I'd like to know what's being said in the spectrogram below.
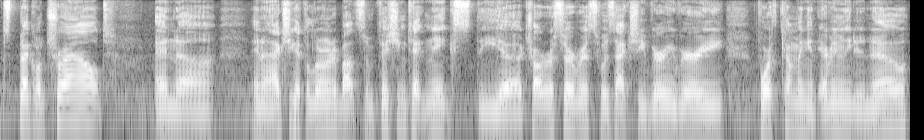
speckled trout, and uh, and I actually got to learn about some fishing techniques. The uh, charter service was actually very, very forthcoming in everything you needed to know.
